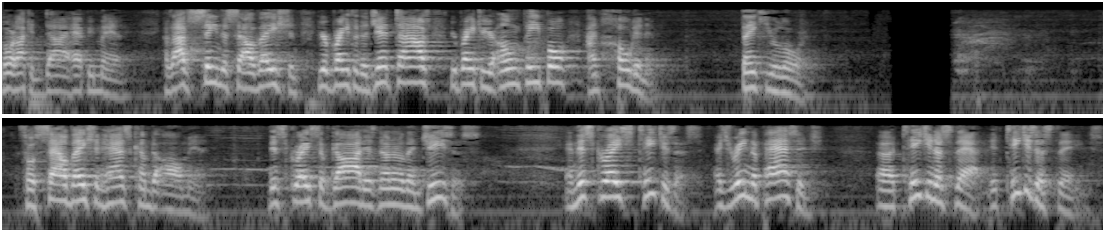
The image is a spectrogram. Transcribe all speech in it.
Lord, I can die a happy man. Because I've seen the salvation. You're bringing to the Gentiles, you're bringing to your own people. I'm holding it. Thank you, Lord. So salvation has come to all men. This grace of God is none other than Jesus. And this grace teaches us, as you read in the passage, uh, teaching us that. It teaches us things.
